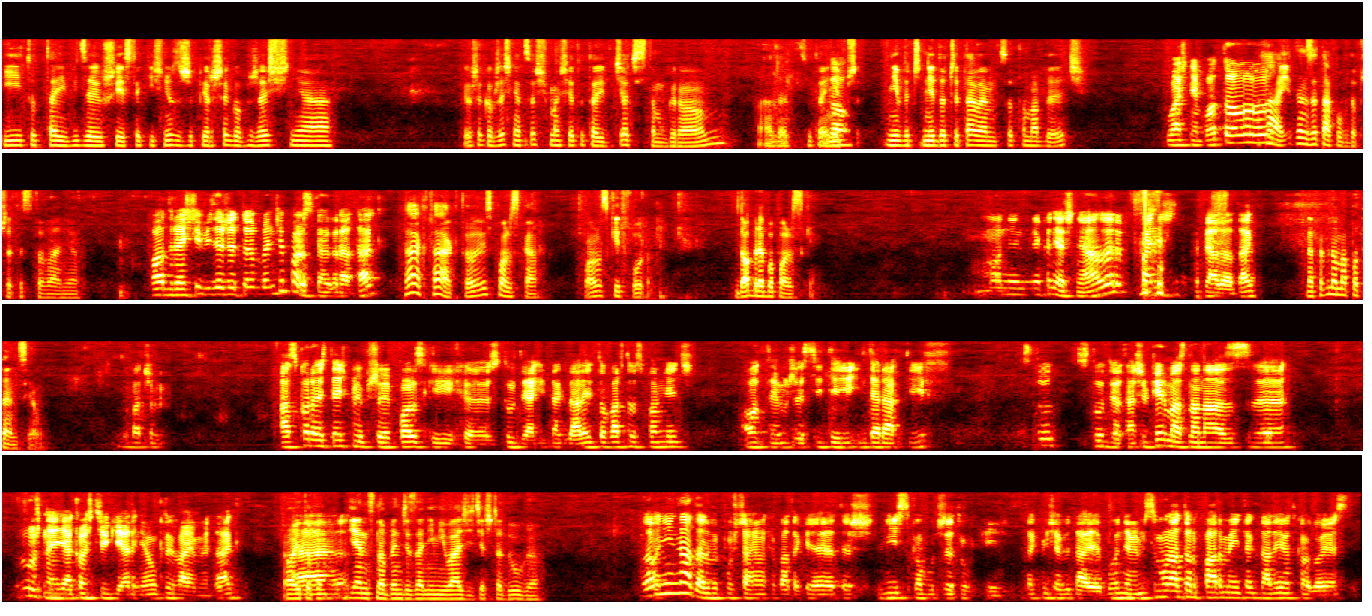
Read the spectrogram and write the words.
I tutaj widzę już jest jakiś news, że 1 września 1 września coś ma się tutaj dziać z tą grą, ale tutaj nie, No. nie, wycz- nie doczytałem, co to ma być. Właśnie, bo to A, jeden z etapów do przetestowania. Po adresie widzę, że to będzie polska gra, tak? Tak, tak, to jest Polska. Polski twór. Dobre, bo polskie. No nie, niekoniecznie, ale fajnie się zapowiada, tak? Na pewno ma potencjał. Zobaczymy. A skoro jesteśmy przy polskich e, studiach i tak dalej, to warto wspomnieć o tym, że City Interactive stu, studio, to znaczy firma znana z e, różnej jakości gier, nie ukrywajmy, tak? Oj, to będzie piętno będzie za nimi łazić jeszcze długo. No oni nadal wypuszczają chyba takie też nisko budżetówki, tak mi się wydaje, bo nie wiem, symulator farmy i tak dalej od kogo jest?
